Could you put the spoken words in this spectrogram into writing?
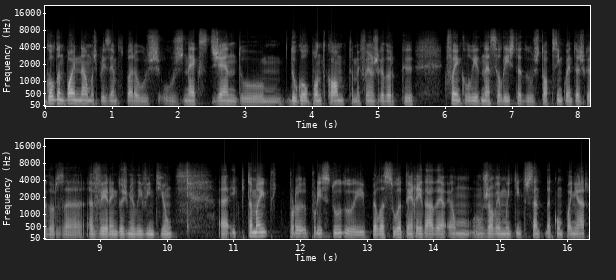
Golden Boy, não, mas por exemplo, para os, os Next Gen do, do Goal.com, também foi um jogador que, que foi incluído nessa lista dos top 50 jogadores a, a ver em 2021 e que também por, por isso tudo e pela sua tenra idade, é, é um, um, jovem muito interessante de acompanhar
